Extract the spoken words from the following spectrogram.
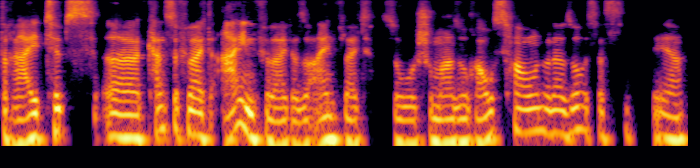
drei Tipps. Äh, kannst du vielleicht einen vielleicht, also einen vielleicht so schon mal so raushauen oder so? Ist das eher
